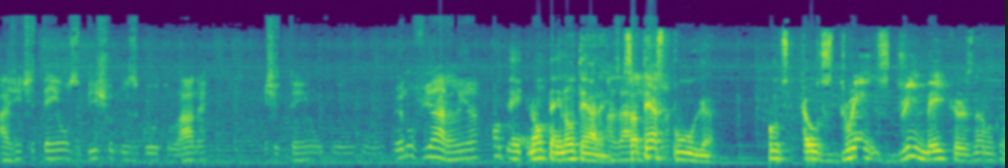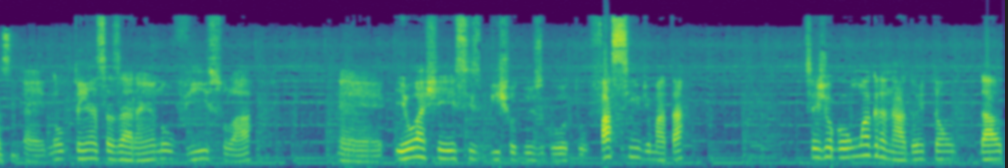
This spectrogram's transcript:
A gente tem os bichos do esgoto lá, né? A gente tem o. o- o- eu não vi aranha. Não tem, não tem, não tem aranha. As Só tem as né? pulgas. Os, é os, dream, os Dream Makers, né? Coisa assim. É, não tem essas aranhas, não vi isso lá. É, eu achei esses bichos do esgoto facinho de matar. Você jogou uma granada, ou então dá um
